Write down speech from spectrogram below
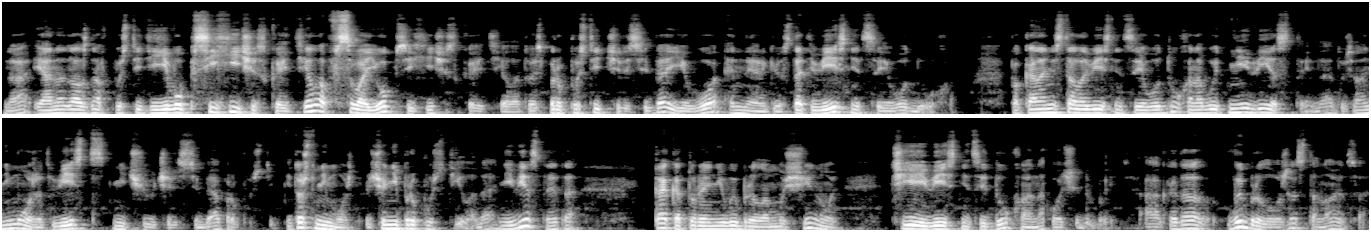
да, и она должна впустить его психическое тело в свое психическое тело, то есть пропустить через себя его энергию, стать вестницей его духа. Пока она не стала вестницей его духа, она будет невестой, да, то есть она не может весть ничего через себя пропустить. Не то, что не может, еще не пропустила, да. Невеста это та, которая не выбрала мужчину, чьей вестницей духа она хочет быть. А когда выбрала, уже становится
